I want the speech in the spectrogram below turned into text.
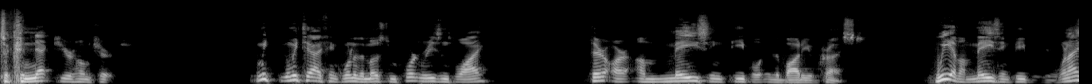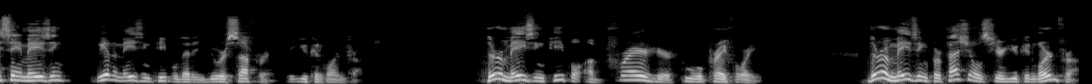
to connect to your home church. Let me, let me tell you, I think one of the most important reasons why there are amazing people in the body of Christ. We have amazing people here. When I say amazing, we have amazing people that endure suffering that you can learn from. There are amazing people of prayer here who will pray for you. There are amazing professionals here you can learn from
